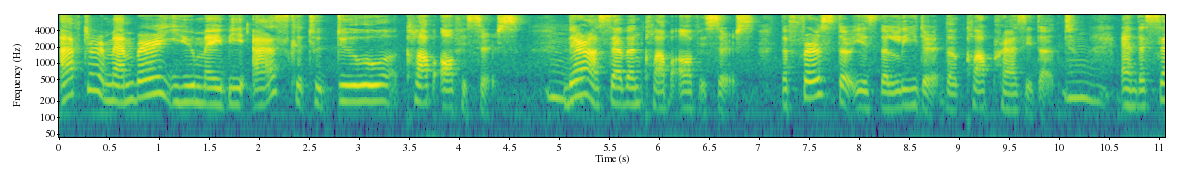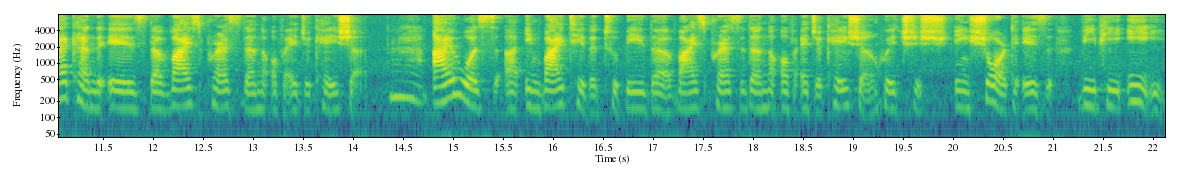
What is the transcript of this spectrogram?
After a member, you may be asked to do club officers. Mm. There are seven club officers. The first is the leader, the club president, Mm. and the second is the vice president of education. Mm. I was uh, invited to be the vice president of education, which in short is VPE.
